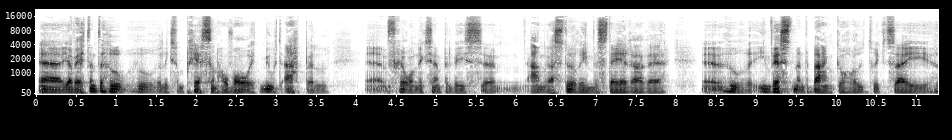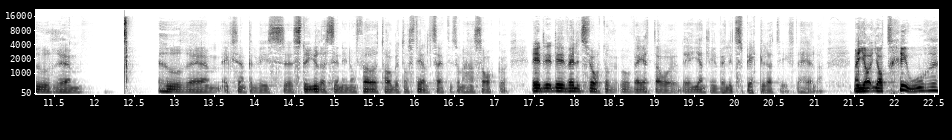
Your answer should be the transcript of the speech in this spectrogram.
Eh, jag vet inte hur, hur liksom pressen har varit mot Apple eh, från exempelvis eh, andra större investerare. Eh, hur investmentbanker har uttryckt sig. Hur, eh, hur eh, exempelvis styrelsen inom företaget har ställt sig till sådana här saker. Det, det, det är väldigt svårt att, att, veta och det är egentligen väldigt spekulativt det hela. Men jag, jag, tror,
